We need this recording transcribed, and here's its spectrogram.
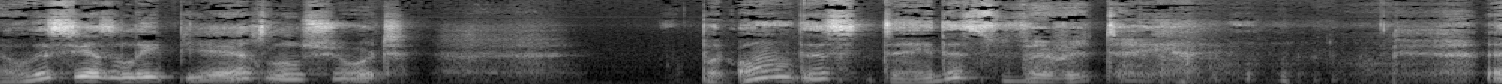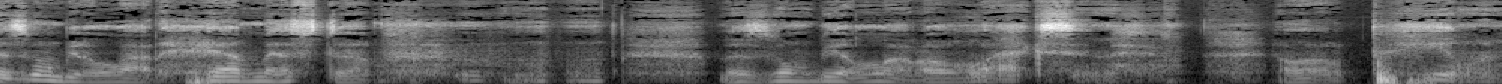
know, this year's a leap year, it's a little short. But on this day, this very day, there's going to be a lot of hair messed up. There's going to be a lot of waxing, a lot of peeling,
